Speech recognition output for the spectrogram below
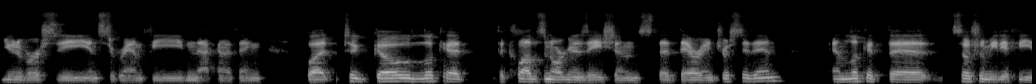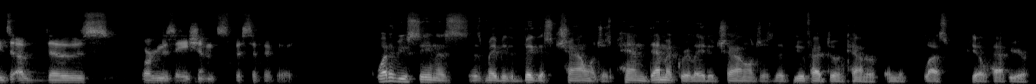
university Instagram feed and that kind of thing, but to go look at the clubs and organizations that they're interested in and look at the social media feeds of those organizations specifically. What have you seen as, as maybe the biggest challenges, pandemic related challenges that you've had to encounter in the last you know, half year?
